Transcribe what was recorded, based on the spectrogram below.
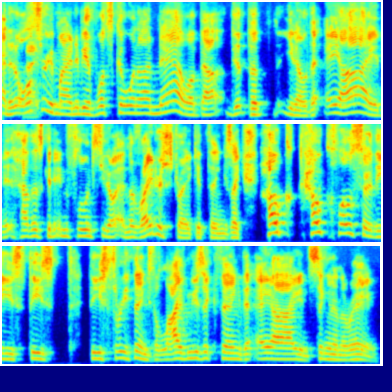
And it also right. reminded me of what's going on now about the, the you know the AI and how that's going to influence, you know, and the writer's strike and things. Like how how close are these these these three things, the live music thing, the AI, and singing in the rain?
